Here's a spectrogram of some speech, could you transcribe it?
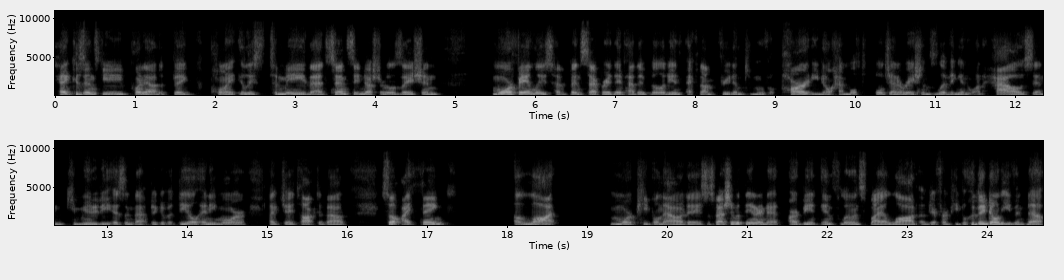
Ted Kaczynski pointed out a big point, at least to me, that since the industrialization, more families have been separated. They've had the ability and economic freedom to move apart. You don't have multiple generations living in one house, and community isn't that big of a deal anymore, like Jay talked about. So I think a lot more people nowadays, especially with the internet, are being influenced by a lot of different people who they don't even know.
